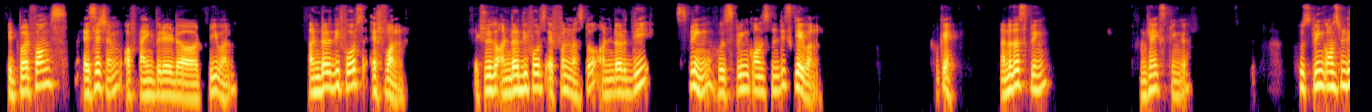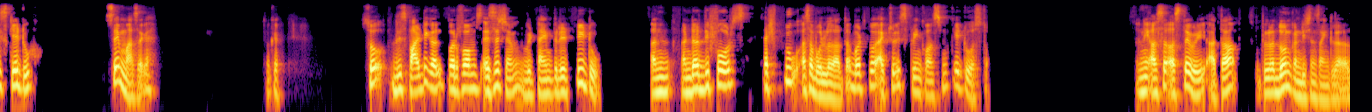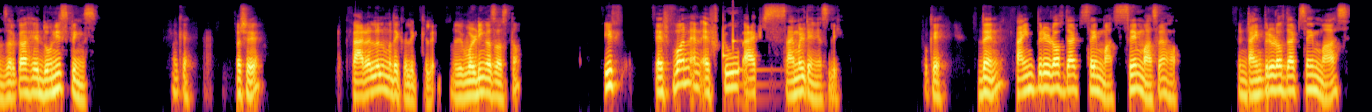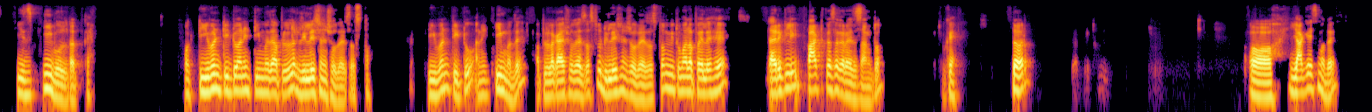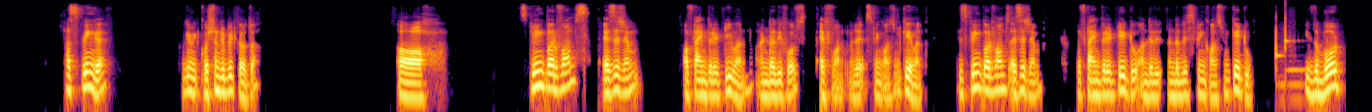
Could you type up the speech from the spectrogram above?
it performs SHM of time period uh, t1 under the force f1 actually under the force f1 nasto under the spring whose spring constant is k1 okay another spring mechanic springer. whose spring constant is k2 same mass okay okay so this particle performs shm with time period t2 and under the force H F two असं बोललं जातं but तो actually spring constant K two असतो. आणि असं असते वेळी आता आपल्याला दोन कंडिशन सांगितल्या. जातात जर का हे दोन्ही स्प्रिंग्स ओके असे पॅरलमध्ये कलेक्ट केले म्हणजे वर्डिंग असं असतं. If F one and F two act simultaneously okay then time period of that same mass same mass आहे हा. Time period of that same mass is T बोलतात ते. मग टी वन टी टू आणि T मध्ये आपल्याला relation शोधायचं असतं. टी वन टी टू आणि टी काय शोधायचं असतो? रिलेशन शोधायचं असतो. मी तुम्हाला पहिले हे डायरेक्टली पार्ट कसं करायचं सांगतो. ओके तर या केसमध्ये हा स्प्रिंग आहे. ओके मी क्वेश्चन रिपीट करतो. Spring performs S H M of time period T one under the force F one spring constant K one spring performs S H M of time period T two under the spring constant K two if the both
